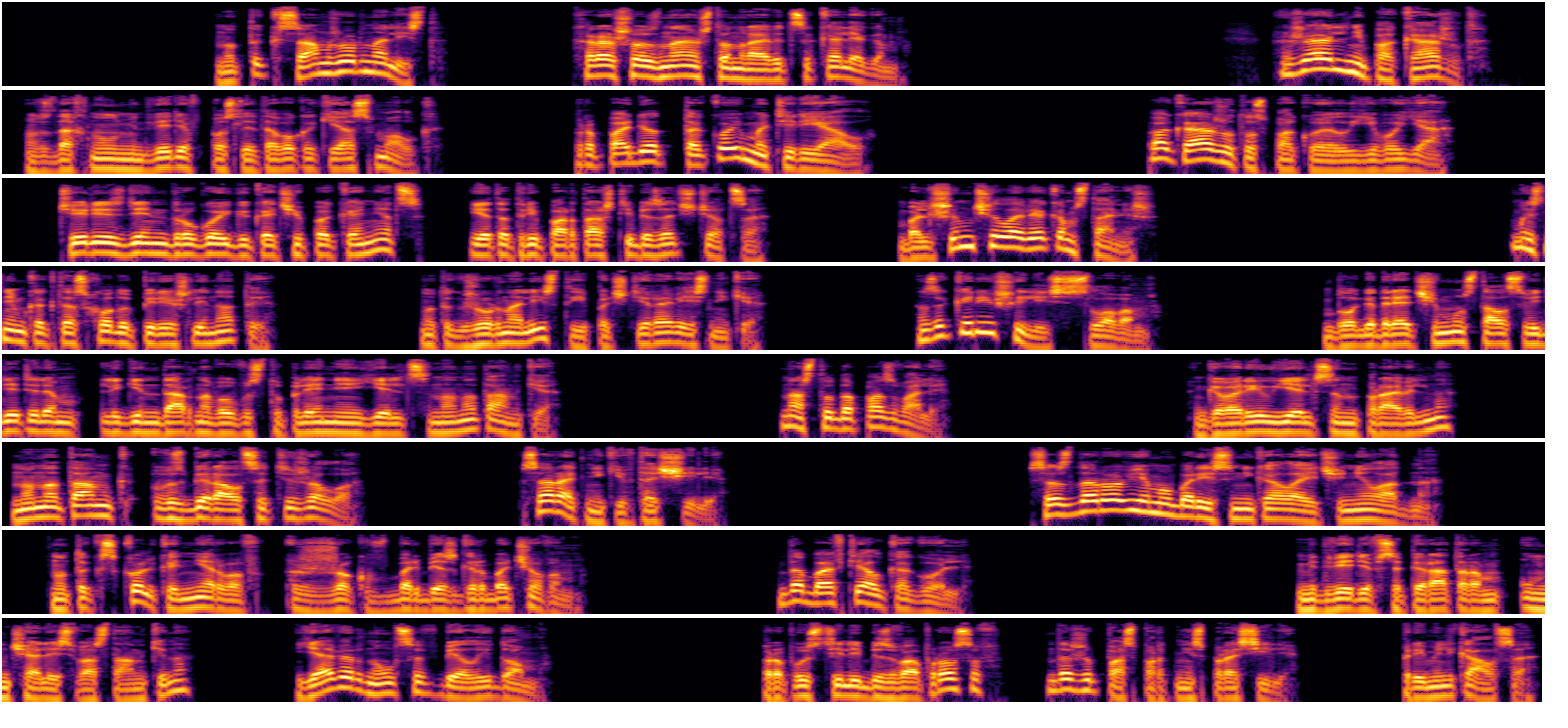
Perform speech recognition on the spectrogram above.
Ну так сам журналист. Хорошо знаю, что нравится коллегам. Жаль, не покажут, вздохнул Медведев после того, как я смолк. Пропадет такой материал. Покажут, успокоил его я. Через день-другой ГКЧП конец, и этот репортаж тебе зачтется. Большим человеком станешь. Мы с ним как-то сходу перешли на «ты». Ну так журналисты и почти ровесники. Закорешились словом. Благодаря чему стал свидетелем легендарного выступления Ельцина на танке. Нас туда позвали. Говорил Ельцин правильно, но на танк взбирался тяжело. Соратники втащили. Со здоровьем у Бориса Николаевича неладно. Ну так сколько нервов сжег в борьбе с Горбачевым? Добавьте алкоголь. Медведев с оператором умчались в Останкино, я вернулся в Белый дом. Пропустили без вопросов, даже паспорт не спросили. Примелькался.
